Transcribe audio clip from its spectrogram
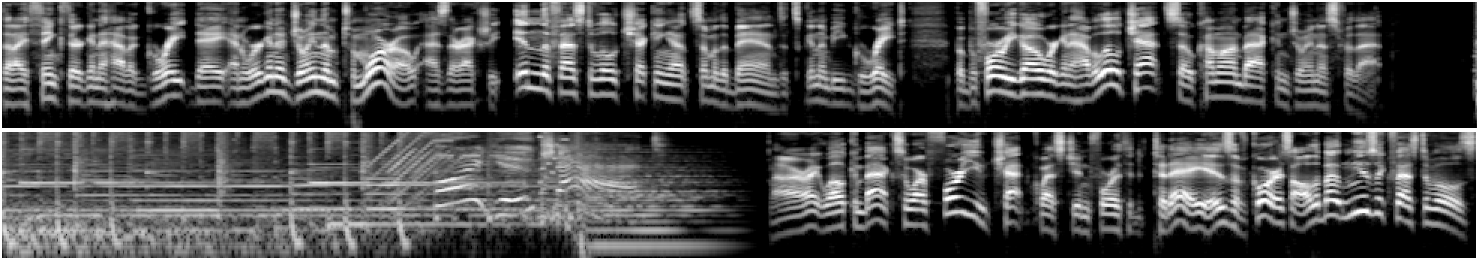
that I think they're going to have a great day, and we're going to join them tomorrow as they're actually in the festival checking out some of the bands. It's going to be great. But before we go, we're going to have a little chat, so come on back and join us for that. For you chat. All right, welcome back. So, our For You chat question for th today is, of course, all about music festivals.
